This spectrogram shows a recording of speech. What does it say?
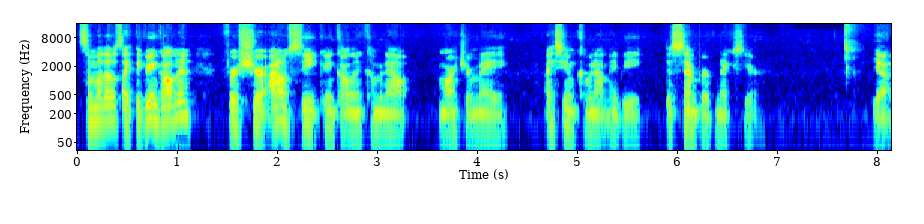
some of those, like the Green Goblin, for sure. I don't see Green Goblin coming out March or May. I see him coming out maybe December of next year. Yeah.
